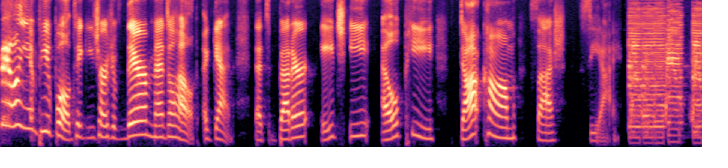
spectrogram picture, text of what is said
million people taking charge of their mental health. Again, that's better, H-E-L-P dot com slash CI.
